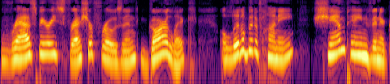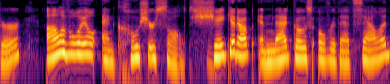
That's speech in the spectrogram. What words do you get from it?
raspberries, fresh or frozen, garlic, a little bit of honey, champagne vinegar, olive oil and kosher salt. Shake it up and that goes over that salad.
